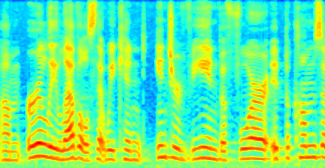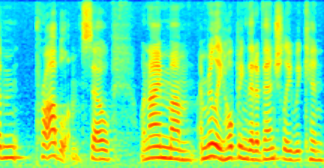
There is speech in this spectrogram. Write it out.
um, early levels that we can intervene before it becomes a problem. So when I'm, um, I'm really hoping that eventually we can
